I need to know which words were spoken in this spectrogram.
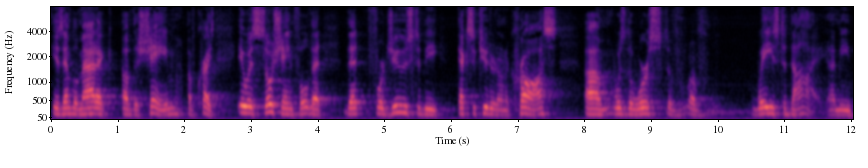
is emblematic of the shame of Christ. It was so shameful that, that for Jews to be executed on a cross um, was the worst of, of ways to die. I mean,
